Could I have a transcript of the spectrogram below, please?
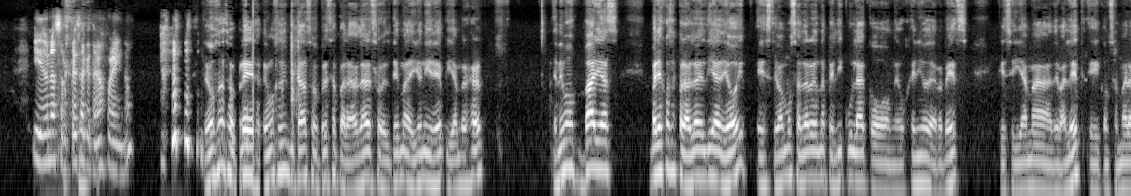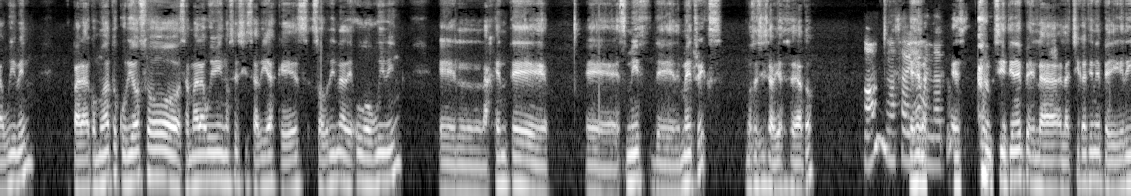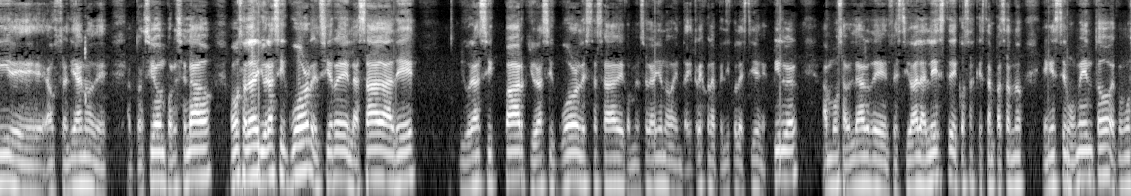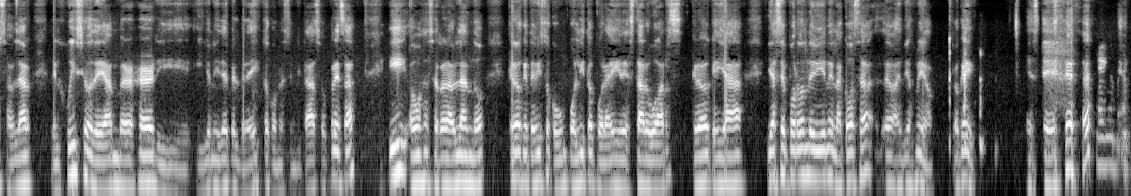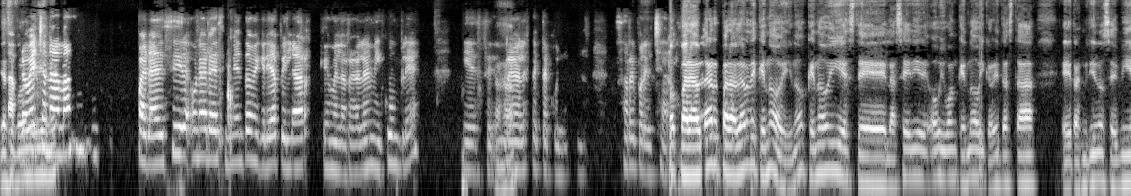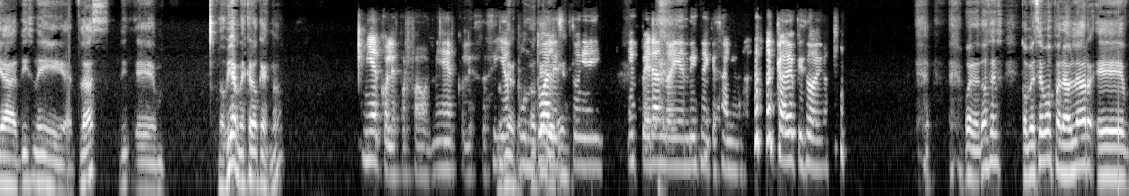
Y de una sorpresa que tenemos por ahí, ¿no? Tenemos una sorpresa, tenemos una invitada sorpresa para hablar sobre el tema de Johnny Depp y Amber Heard. Tenemos varias, varias cosas para hablar el día de hoy. Este, vamos a hablar de una película con Eugenio Derbez que se llama The Ballet, eh, con Samara Weaving. Para, como dato curioso, Samara Weaving, no sé si sabías que es sobrina de Hugo Weaving, el agente eh, Smith de The Matrix. No sé si sabías ese dato. No, sabía, buen dato. es- sí, tiene, la, la chica tiene pedigrí de australiano de actuación por ese lado. Vamos a hablar de Jurassic World, el cierre de la saga de Jurassic Park, Jurassic World, esta saga que comenzó en el año 93 con la película de Steven Spielberg. Vamos a hablar del Festival al Este, de cosas que están pasando en este momento. Vamos a hablar del juicio de Amber Heard y, y Johnny Depp, el veredicto, con nuestra invitada sorpresa. Y vamos a cerrar hablando creo que te he visto como un polito por ahí de Star Wars. Creo que ya, ya sé por dónde viene la cosa. Ay, Dios mío. Ok. Este, Ya sé Aprovecho nada más para decir un agradecimiento a mi querida Pilar, que me lo regaló en mi cumple. Y este, un regalo espectacular. Sorry por el chat. no, para hablar, para hablar de Kenobi, ¿no? Kenobi, este, la serie de Obi-Wan Kenobi, que ahorita está eh, transmitiéndose vía Disney eh, Plus, eh, los viernes creo que es, ¿no? Miércoles, por favor, miércoles. Así Los yo miércoles, ok. estoy ahí esperando ahí en Disney que salga cada episodio. Bueno, entonces, comencemos para hablar eh,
